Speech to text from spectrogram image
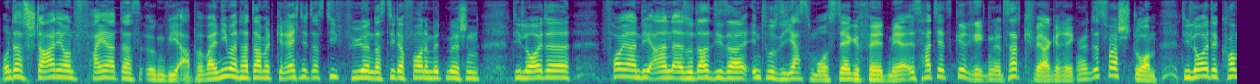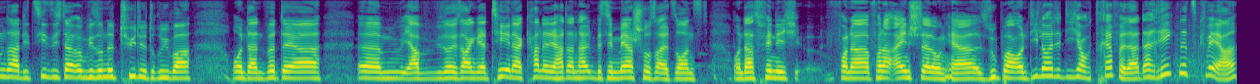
und das Stadion feiert das irgendwie ab, weil niemand hat damit gerechnet, dass die führen, dass die da vorne mitmischen. Die Leute feuern die an. Also da dieser Enthusiasmus, der gefällt mir. Es hat jetzt geregnet, es hat quer geregnet, es war Sturm. Die Leute kommen da, die ziehen sich da irgendwie so eine Tüte drüber und dann wird der, ähm, ja, wie soll ich sagen, der Tee in der Kanne, der hat dann halt ein bisschen mehr Schuss als sonst Und das finde ich von der, von der Einstellung her super. Und die Leute, die ich auch treffe, da, da regnet es quer.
